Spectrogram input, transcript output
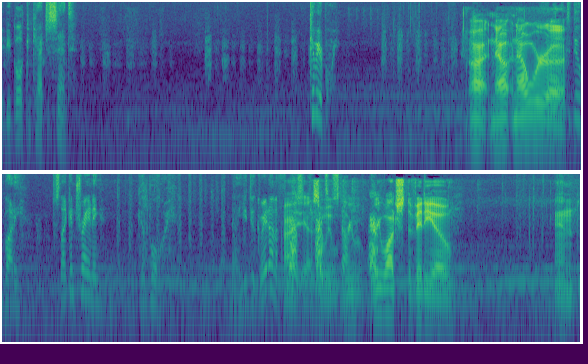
Maybe Bullet can catch a scent. Come here, boy. Alright, now now we're uh what to do, buddy. Just like in training. Good boy. Now, you do great on the floor. Alright, yeah, so we re rewatched the video and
